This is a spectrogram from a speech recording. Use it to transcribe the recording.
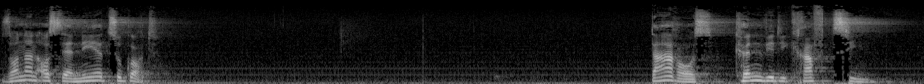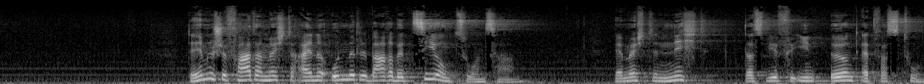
sondern aus der Nähe zu Gott. Daraus können wir die Kraft ziehen. Der himmlische Vater möchte eine unmittelbare Beziehung zu uns haben. Er möchte nicht dass wir für ihn irgendetwas tun.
